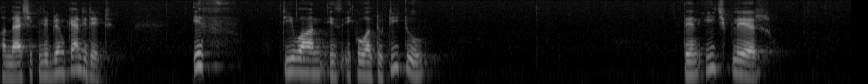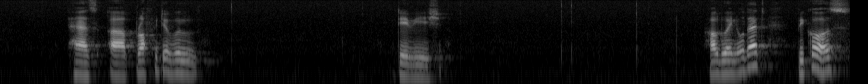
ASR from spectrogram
a Nash equilibrium candidate? If T 1 is equal to T 2, then each player has a profitable deviation. How do I know that? Because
